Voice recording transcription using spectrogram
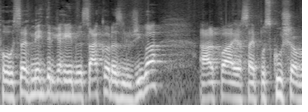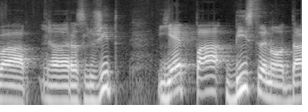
po vseh metrikah in vsako razloživa, ali pa jo vsaj poskušava uh, razložiti. Je pa bistveno, da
